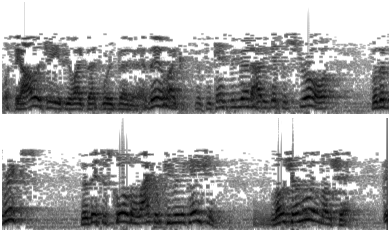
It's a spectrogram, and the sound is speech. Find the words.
Or theology, if you like that word better. And they're like, it's the case being read how to get the straw for the bricks. So this is called a lack of communication. Lo shamu el Moshe. They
